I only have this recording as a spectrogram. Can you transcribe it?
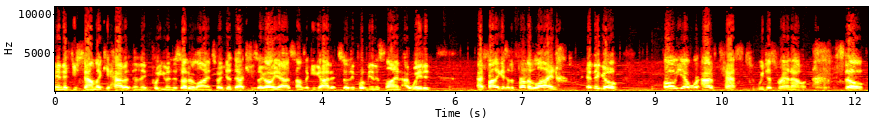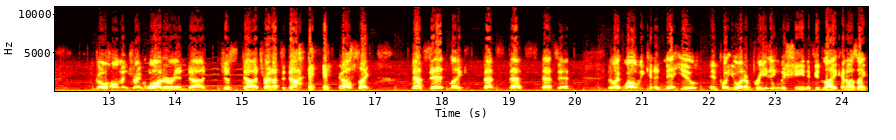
and if you sound like you have it, then they put you in this other line. So I did that. She's like, oh yeah, it sounds like you got it. So they put me in this line. I waited. I finally get to the front of the line, and they go, oh yeah, we're out of tests. We just ran out. so go home and drink water and uh, just uh, try not to die. and I was like, that's it. Like that's that's that's it. They're like, well, we can admit you and put you on a breathing machine if you'd like. And I was like,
